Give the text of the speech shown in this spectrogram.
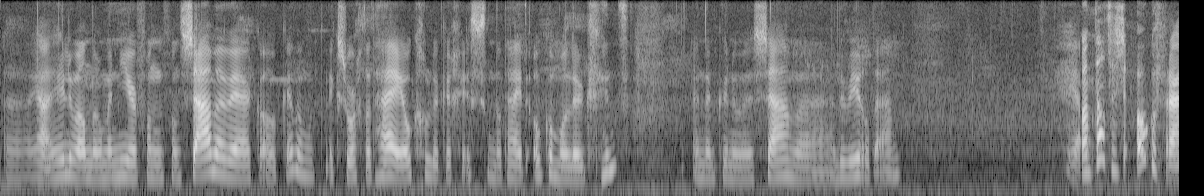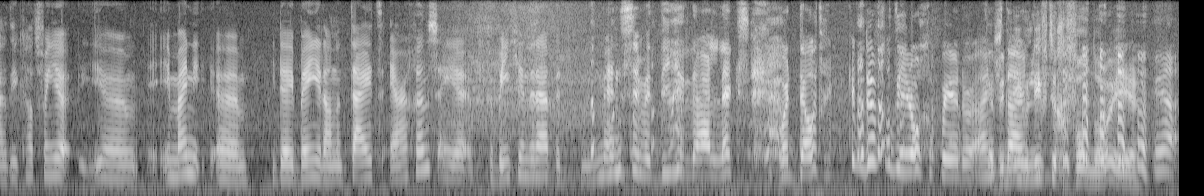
eh, ja, een hele andere manier van, van samenwerken ook. Hè. We moeten, ik zorg dat hij ook gelukkig is en dat hij het ook allemaal leuk vindt. En dan kunnen we samen de wereld aan. Ja. Want dat is ook een vraag die ik had van je. je in mijn eh, idee ben je dan een tijd ergens en je verbindt je inderdaad met mensen, met dieren daar. Lex wordt doodgeknuffeld hier ongeveer door Ik heb Einstein. een nieuwe liefde gevonden hoor hier. Ja.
